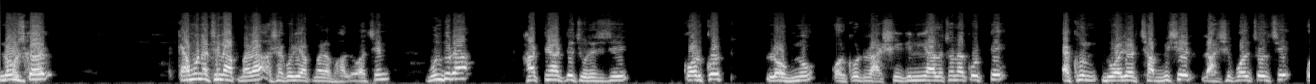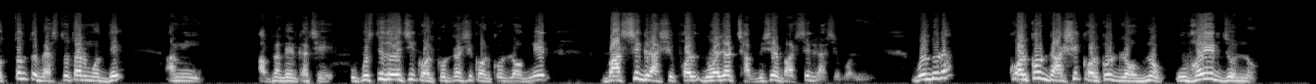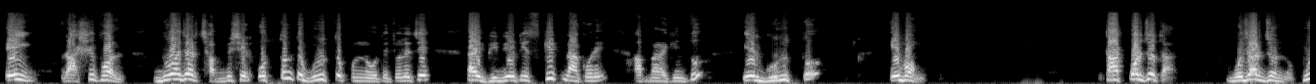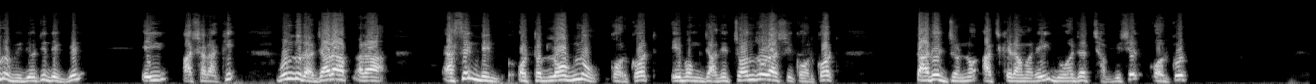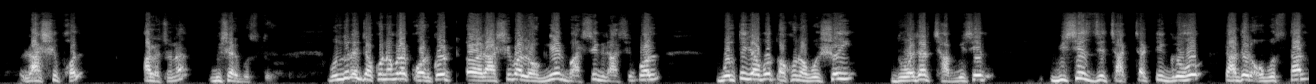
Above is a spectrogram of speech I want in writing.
নমস্কার। কেমন আছেন আপনারা? আশা করি আপনারা ভালো আছেন। বন্ধুরা, হাঁটতে হাঁটতে চলে এসেছি কর্কট লগ্ন, কর্কট রাশিকে নিয়ে আলোচনা করতে। এখন দু হাজার ছাব্বিশের রাশিফল চলছে। অত্যন্ত ব্যস্ততার মধ্যে আমি আপনাদের কাছে উপস্থিত হয়েছি কর্কট রাশি, কর্কট লগ্নের বার্ষিক রাশিফল দু হাজার ছাব্বিশের বার্ষিক রাশিফল নিয়ে। বন্ধুরা, কর্কট রাশি, কর্কট লগ্ন উভয়ের জন্য এই রাশিফল দু হাজার অত্যন্ত গুরুত্বপূর্ণ হতে চলেছে। তাই ভিডিওটি স্কিপ না করে আপনারা কিন্তু এর গুরুত্ব এবং তাৎপর্যতা বোঝার জন্য পুরো ভিডিওটি দেখবেন। এই আশা রাখি। বন্ধুরা, যারা আপনারা অ্যাসেন্ডেন্ট অর্থাৎ লগ্ন কর্কট এবং যাদের চন্দ্র রাশি কর্কট, তাদের জন্য আজকের আমার এই দু হাজার ছাব্বিশের কর্কট রাশিফল আলোচনা বিষয়বস্তু। বন্ধুরা, যখন আমরা কর্কট রাশি বা লগ্নের বার্ষিক রাশিফল বলতে যাব, তখন অবশ্যই দু হাজার বিশেষ যে চার চারটি গ্রহ, তাদের অবস্থান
